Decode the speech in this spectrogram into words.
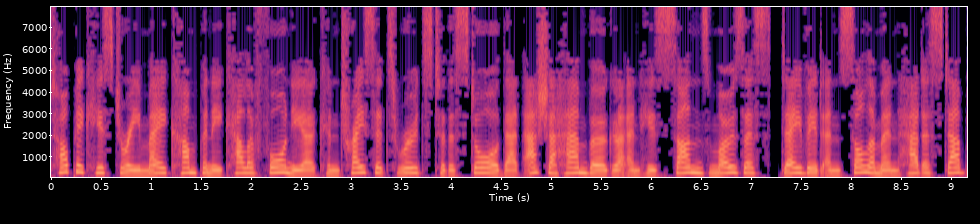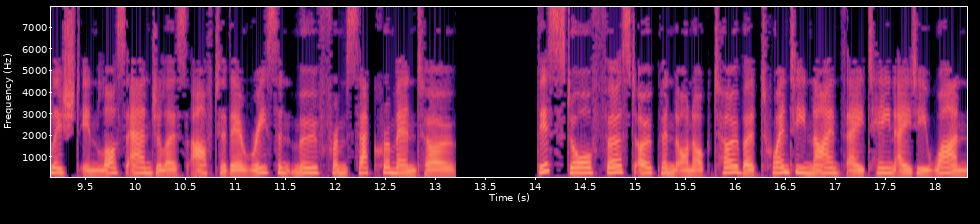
Topic history May Company California can trace its roots to the store that Asher Hamburger and his sons Moses, David and Solomon had established in Los Angeles after their recent move from Sacramento. This store first opened on October 29, 1881,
